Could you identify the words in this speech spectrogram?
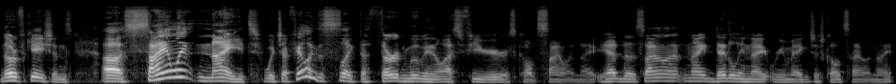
Notifications. Uh Silent Night which I feel like this is like the third movie in the last few years called Silent Night. You had the Silent Night Deadly Night remake just called Silent Night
